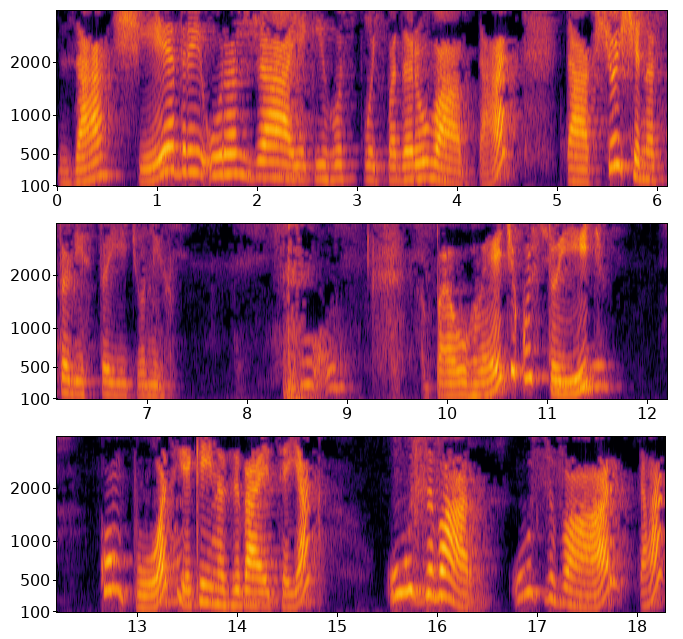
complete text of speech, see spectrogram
за щедрий урожай, який Господь подарував. Так, так що ще на столі стоїть у них? По углечику стоїть компот, який називається як? Узвар. Узвар, так?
